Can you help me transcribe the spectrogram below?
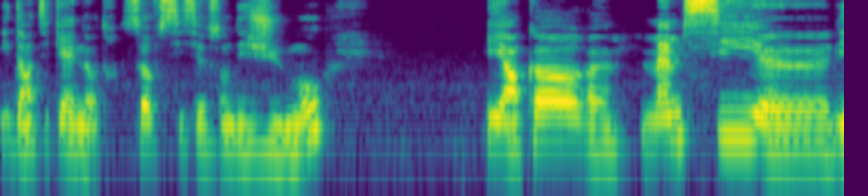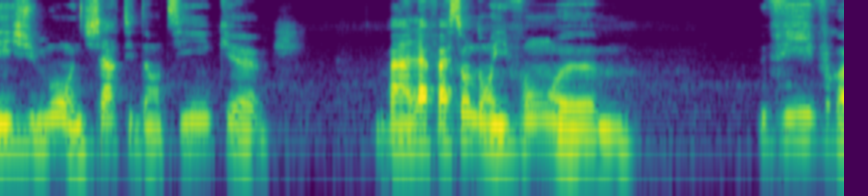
identique à une autre, sauf si ce sont des jumeaux et encore, même si les jumeaux ont une charte identique, ben, la façon dont ils vont vivre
